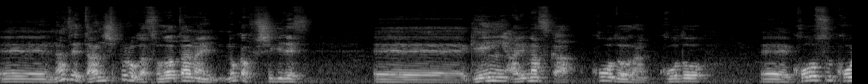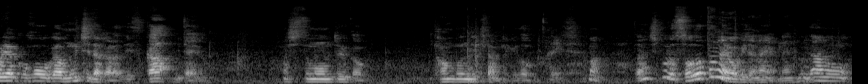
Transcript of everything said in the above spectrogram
えーなぜ男子プロが育たないのか不思議です、えー原因ありますか？高度な行動、えーコース攻略法が無知だからですか？みたいな、まあ質問というか短文できたんだけどはい。まあ男子プロ育たないわけじゃないよね、あの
